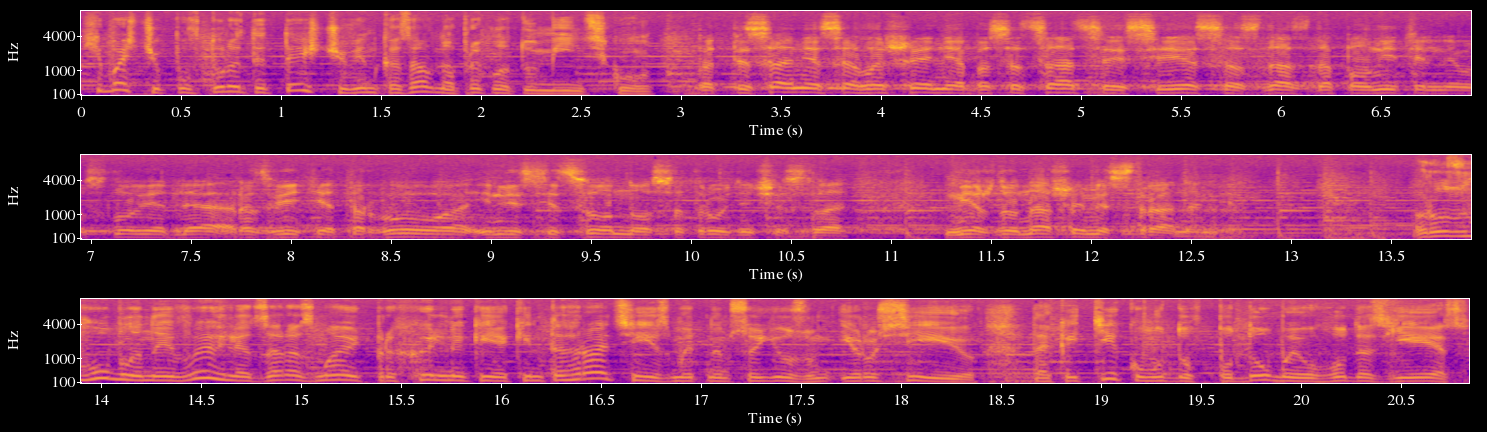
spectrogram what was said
Хіба що повторити те, що він казав, наприклад, у мінську. Подписание соглашения об ассоциации с ЕС создаст дополнительные условия для развития торгового инвестиционного сотрудничества между нашими странами. Розгублений вигляд зараз мають прихильники як інтеграції з митним союзом і Росією, так і ті, кому до вподоби угода з ЄС.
